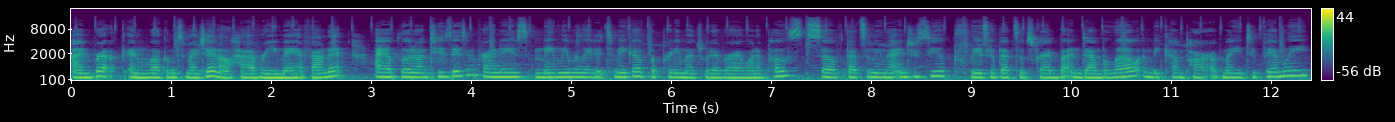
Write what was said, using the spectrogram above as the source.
I'm Brooke and welcome to my channel, however you may have found it. I upload on Tuesdays and Fridays, mainly related to makeup, but pretty much whatever I want to post. So if that's something that interests you, please hit that subscribe button down below and become part of my YouTube family.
